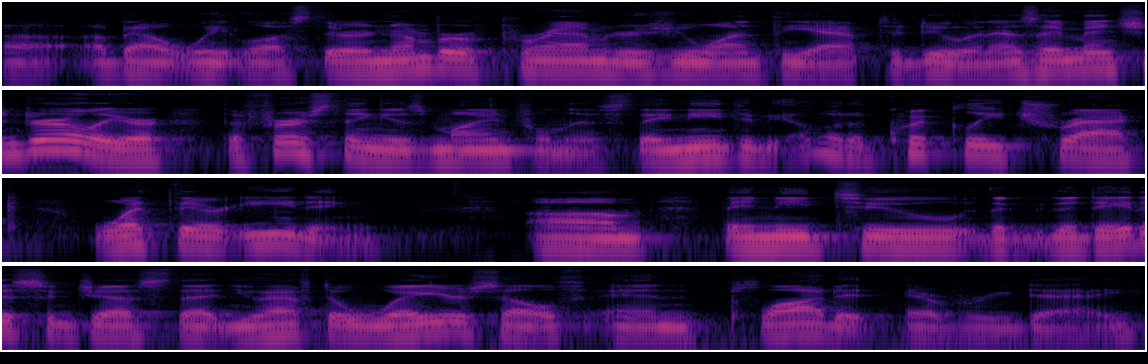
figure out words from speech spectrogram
uh, about weight loss, there are a number of parameters you want the app to do. And as I mentioned earlier, the first thing is mindfulness. They need to be able to quickly track what they're eating. Um, they need to, the, the data suggests that you have to weigh yourself and plot it every day.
